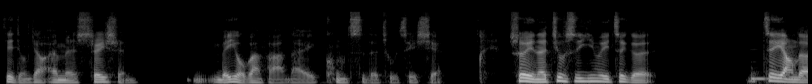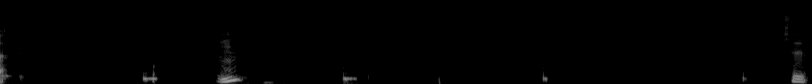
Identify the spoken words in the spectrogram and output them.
这种叫 administration，没有办法来控制得住这些。所以呢，就是因为这个这样的。嗯，是，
